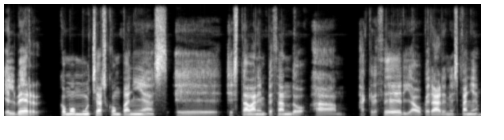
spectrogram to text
el ver cómo muchas compañías eh, estaban empezando a, crecer y a operar en España,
